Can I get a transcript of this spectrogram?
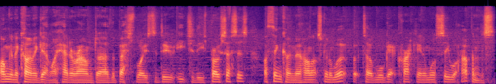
I'm going to kind of get my head around uh, the best ways to do each of these processes. I think I know how that's going to work, but uh, we'll get cracking and we'll see what happens.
